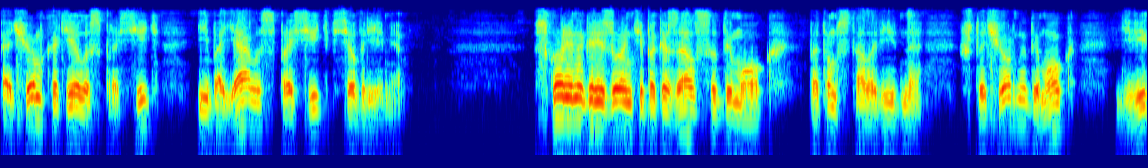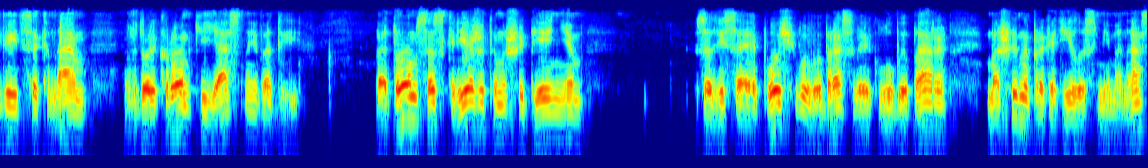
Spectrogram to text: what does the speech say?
о чем хотела спросить и боялась спросить все время. Вскоре на горизонте показался дымок. Потом стало видно, что черный дымок двигается к нам вдоль кромки ясной воды. Потом со скрежетом и шипением, сотрясая почву, выбрасывая клубы пара, машина прокатилась мимо нас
